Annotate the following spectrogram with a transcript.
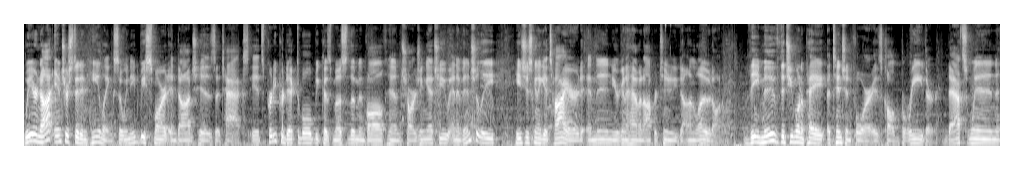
We are not interested in healing, so we need to be smart and dodge his attacks. It's pretty predictable because most of them involve him charging at you, and eventually he's just going to get tired, and then you're going to have an opportunity to unload on him. The move that you want to pay attention for is called breather. That's when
